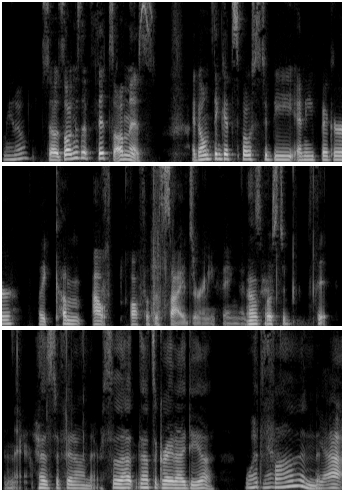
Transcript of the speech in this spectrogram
you know? So as long as it fits on this, I don't think it's supposed to be any bigger, like come out off of the sides or anything. It's Okay. supposed to fit in there. has to fit on there. So that that's a great idea. What Yeah. fun. Yeah.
